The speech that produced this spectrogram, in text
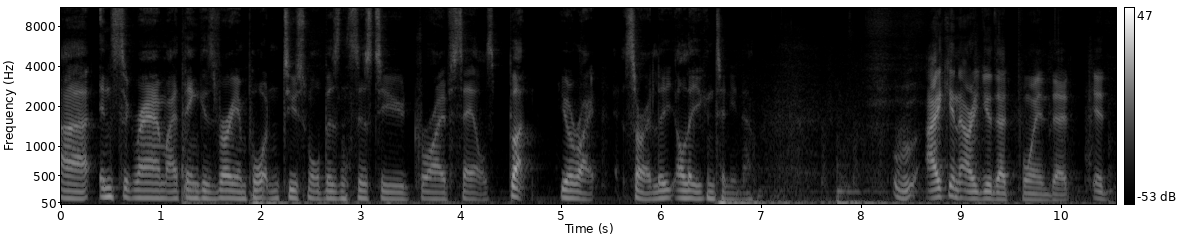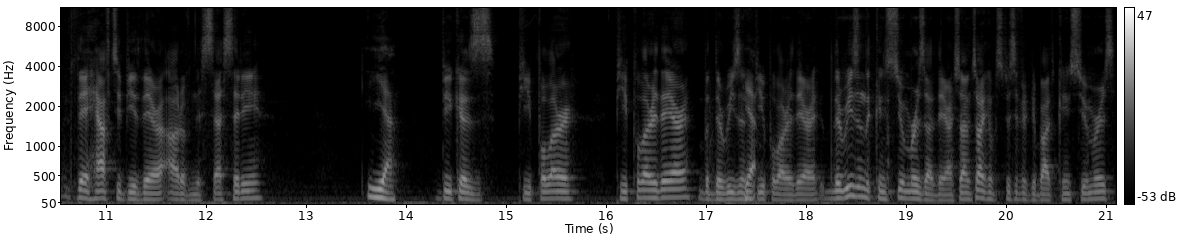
Uh, Instagram, I think, is very important to small businesses to drive sales. But you're right. Sorry, I'll let you continue now. I can argue that point that it they have to be there out of necessity Yeah. because people are people are there but the reason Yeah. people are there the reason the consumers are there so i'm talking specifically about consumers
